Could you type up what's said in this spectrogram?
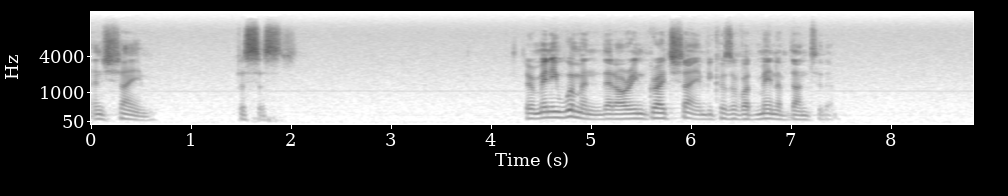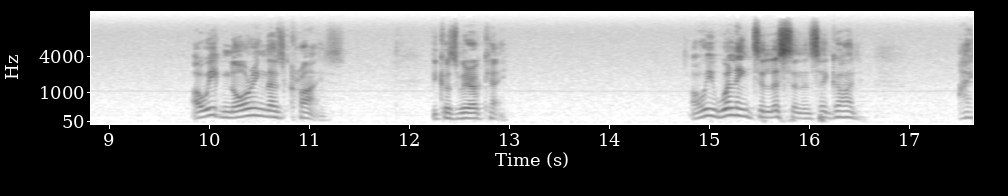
and shame persists. There are many women that are in great shame because of what men have done to them. Are we ignoring those cries? because we're okay? Are we willing to listen and say, God, I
